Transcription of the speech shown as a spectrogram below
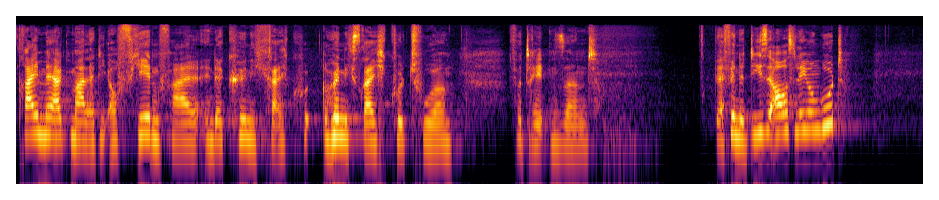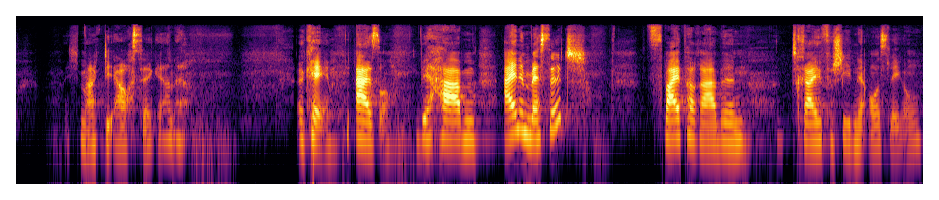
drei Merkmale, die auf jeden Fall in der Königreich, Königsreichkultur vertreten sind. Wer findet diese Auslegung gut? Ich mag die auch sehr gerne. Okay, also wir haben eine Message zwei Parabeln, drei verschiedene Auslegungen.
